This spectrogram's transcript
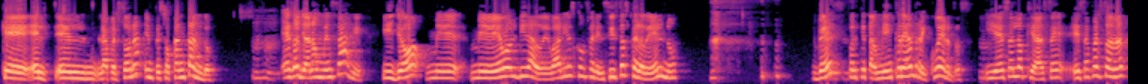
que el, el, la persona empezó cantando. Eso ya era un mensaje. Y yo me, me he olvidado de varios conferencistas, pero de él no. ¿Ves? Porque también crean recuerdos. Y eso es lo que hace esa persona,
